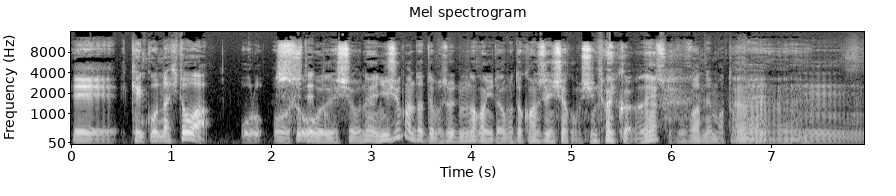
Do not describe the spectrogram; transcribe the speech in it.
えー、健康な人はおろおろしてそうでしょうね。2週間経てばそれの中にいたらまた感染しちゃうかもしれないからね。そこがね、またね。うん、うん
